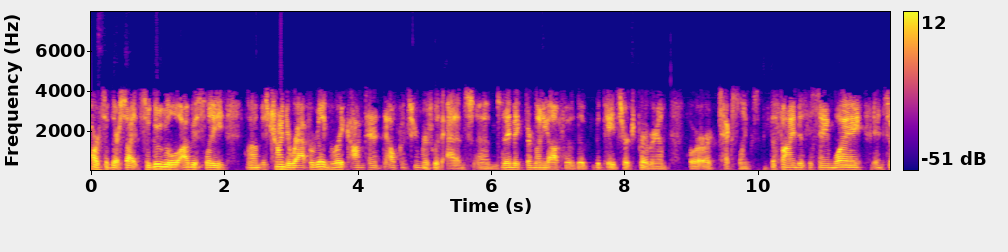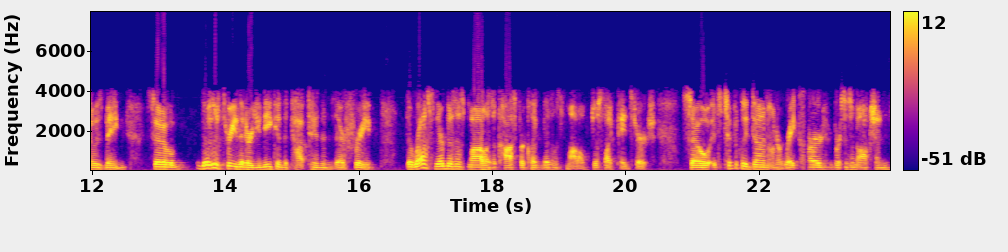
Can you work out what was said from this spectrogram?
parts of their site. So Google obviously um, is trying to wrap really great content to help consumers with ads. Um, so they make their money off of the, the paid search program or, or text links. The Find is the same way, and so is Bing. So those are three that are unique in the top 10 and they're free. The rest, their business model is a cost per click business model, just like paid search. So it's typically done on a rate card versus an auction.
